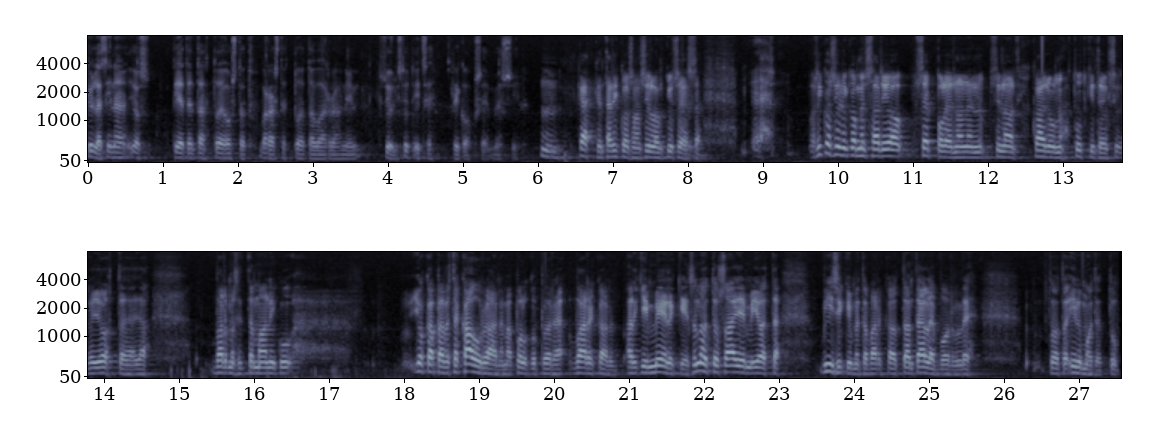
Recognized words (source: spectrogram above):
kyllä sinä, jos tieten tahtoja ostat varastettua tavaraa, niin syyllistyt itse rikokseen myös siinä. Hmm. rikos on silloin kyseessä. Rikosylikomissaario Seppo Lennonen, sinä olet Kaidun tutkintayksikön johtaja ja varmasti tämä on niin kuin joka päivästä kauraa nämä polkupyörävarkaudet, ainakin melkein. Sanoit tuossa aiemmin jo, että 50 varkautta on tälle vuodelle tuota, ilmoitettu.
